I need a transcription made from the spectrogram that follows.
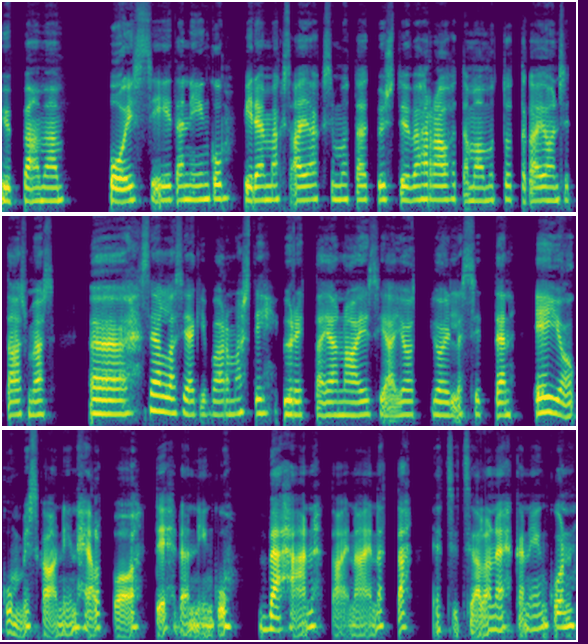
hyppäämään pois siitä niin kuin pidemmäksi ajaksi, mutta että pystyy vähän rauhoittamaan, mutta totta kai on sitten taas myös ö, sellaisiakin varmasti yrittäjänaisia, jo, joille sitten ei ole kummiskaan niin helppoa tehdä niin kuin vähän tai näin, että että sitten siellä on ehkä niin kuin,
